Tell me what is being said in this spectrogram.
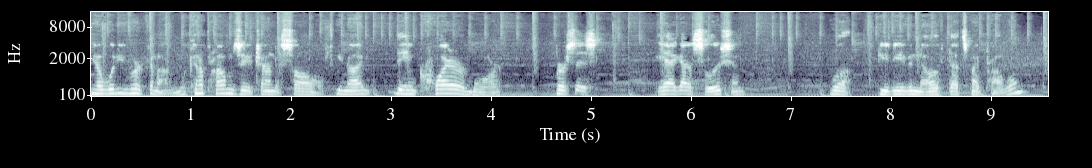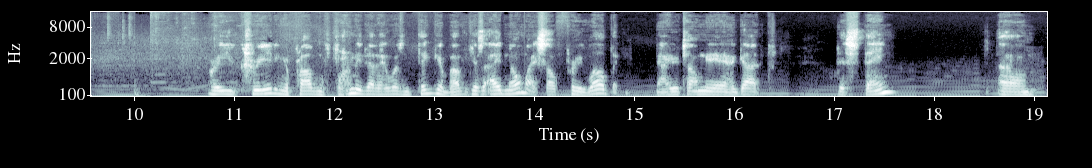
you know, what are you working on? What kind of problems are you trying to solve? You know, they inquire more versus, yeah, I got a solution. Well, do you even know if that's my problem? Or are you creating a problem for me that I wasn't thinking about? Because I know myself pretty well, but now you're telling me I got this thing. Um,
